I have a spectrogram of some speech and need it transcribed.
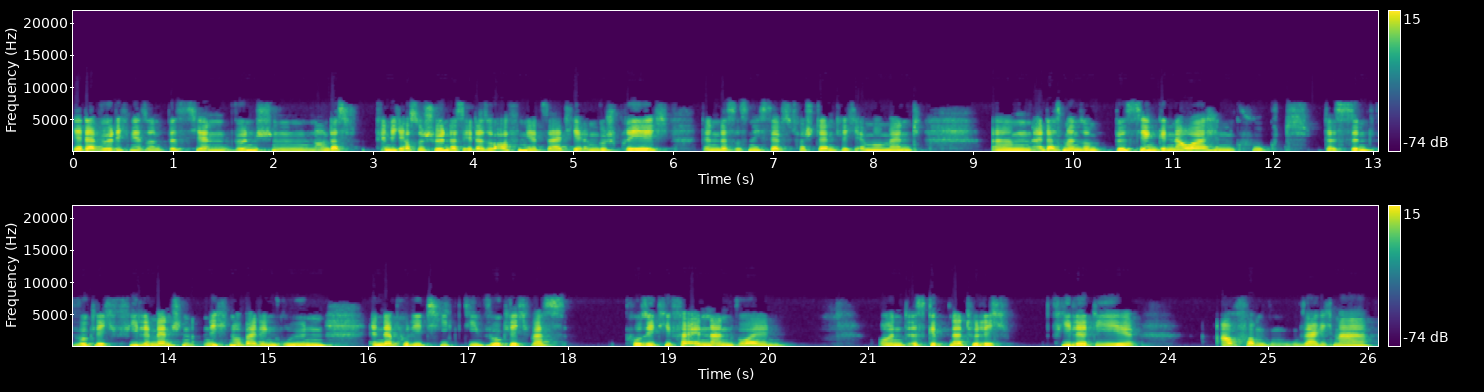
ja, da würde ich mir so ein bisschen wünschen, und das finde ich auch so schön, dass ihr da so offen jetzt seid hier im Gespräch, denn das ist nicht selbstverständlich im Moment, dass man so ein bisschen genauer hinguckt. Das sind wirklich viele Menschen, nicht nur bei den Grünen in der Politik, die wirklich was positiv verändern wollen. Und es gibt natürlich viele, die auch vom, sage ich mal,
